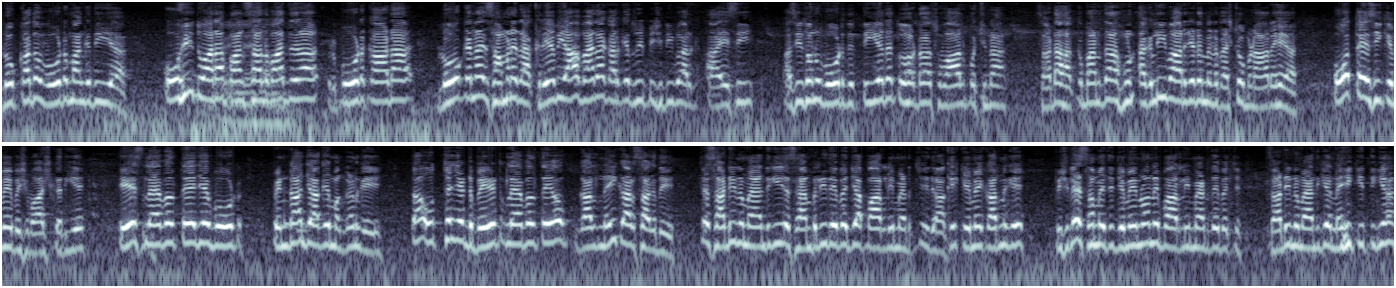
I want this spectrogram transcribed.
ਲੋਕਾਂ ਤੋਂ ਵੋਟ ਮੰਗਦੀ ਆ ਉਹੀ ਦੁਆਰਾ 5 ਸਾਲ ਬਾਅਦ ਜਿਹੜਾ ਰਿਪੋਰਟ ਕਾਰਡ ਆ ਲੋਕ ਇਹਨਾਂ ਦੇ ਸਾਹਮਣੇ ਰੱਖ ਰਹੇ ਆ ਵੀ ਆਹ ਵਾਅਦਾ ਕਰਕੇ ਤੁਸੀਂ ਪਿਛਲੀ ਵਾਰ ਆਏ ਸੀ ਅਸੀਂ ਤੁਹਾਨੂੰ ਵੋਟ ਦਿੱਤੀ ਹੈ ਤੇ ਤੁਹਾਡਾ ਸਵਾਲ ਪੁੱਛਣਾ। ਸਾਡਾ ਹੱਕ ਬਣਦਾ, ਹੁਣ ਅਗਲੀ ਵਾਰ ਜਿਹੜੇ ਮੈਨੀਫੈਸਟੋ ਬਣਾ ਰਹੇ ਆ, ਉਹ ਤੇ ਅਸੀਂ ਕਿਵੇਂ ਵਿਸ਼ਵਾਸ ਕਰੀਏ? ਇਸ ਲੈਵਲ ਤੇ ਜੇ ਵੋਟ ਪਿੰਡਾਂ ਜਾ ਕੇ ਮੰਗਣਗੇ, ਤਾਂ ਉੱਥੇ ਜੇ ਡਿਬੇਟ ਲੈਵਲ ਤੇ ਉਹ ਗੱਲ ਨਹੀਂ ਕਰ ਸਕਦੇ, ਤੇ ਸਾਡੀ ਨੁਮਾਇੰਦਗੀ ਅਸੈਂਬਲੀ ਦੇ ਵਿੱਚ ਜਾਂ ਪਾਰਲੀਮੈਂਟ 'ਚ ਜਾ ਕੇ ਕਿਵੇਂ ਕਰਨਗੇ? ਪਿਛਲੇ ਸਮੇਂ 'ਚ ਜਿਵੇਂ ਉਹਨਾਂ ਨੇ ਪਾਰਲੀਮੈਂਟ ਦੇ ਵਿੱਚ ਸਾਡੀ ਨੁਮਾਇੰਦਗੀਆਂ ਨਹੀਂ ਕੀਤੀਆਂ,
